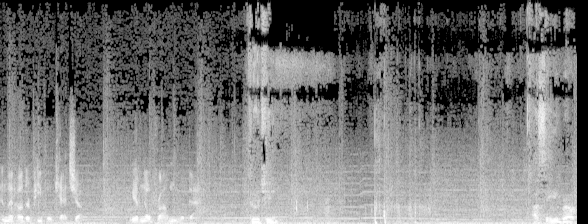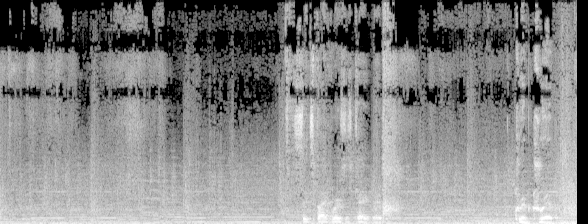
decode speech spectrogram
and let other people catch up. We have no problem with that. Gucci. I see you, bro. Six pack versus cake, baby. Drip, drip.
